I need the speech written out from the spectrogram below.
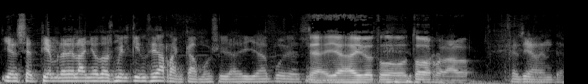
y en septiembre del año 2015 arrancamos y ahí ya pues ya, ya ha ido todo, todo rodado. efectivamente.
